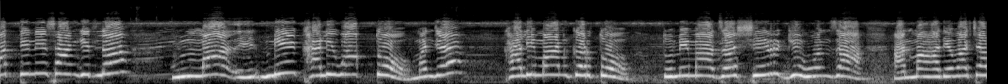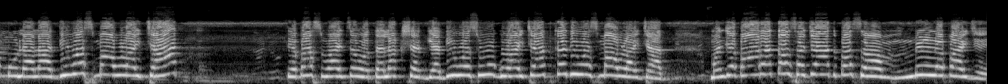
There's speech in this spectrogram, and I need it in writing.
हत्तीने सांगितलं मा मी खाली करतो. म्हणजे खाली मान करतो. तुम्ही माझं शिर घेऊन जा. आणि महादेवाच्या मुलाला दिवस मावळायच्या आत ते बसवायचं होतं. लक्षात घ्या. दिवस उगवायच्या आत का दिवस मावळायच्या आत म्हणजे बारा तासाच्या आत बस मिळलं पाहिजे.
